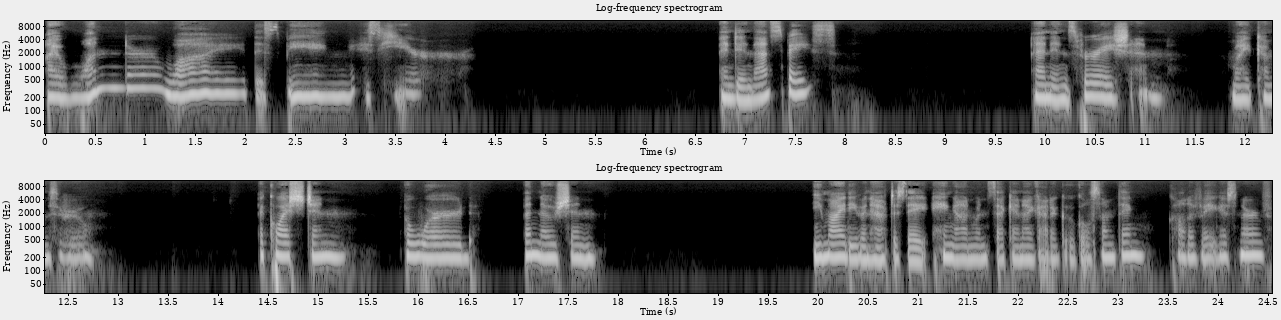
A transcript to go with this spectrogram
I wonder why this being is here. And in that space, an inspiration might come through. A question, a word, a notion. You might even have to say, hang on one second, I got to Google something called a vagus nerve.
